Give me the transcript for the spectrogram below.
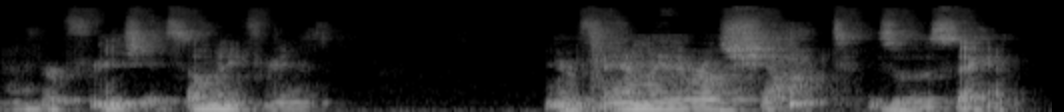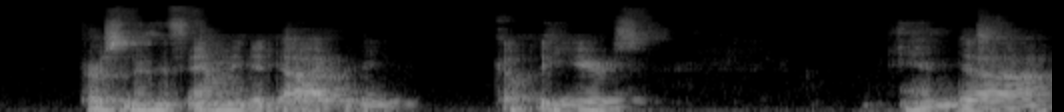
None of her friends, she had so many friends. And her family, they were all shocked. This was the second person in the family to die within a couple of years. And uh,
